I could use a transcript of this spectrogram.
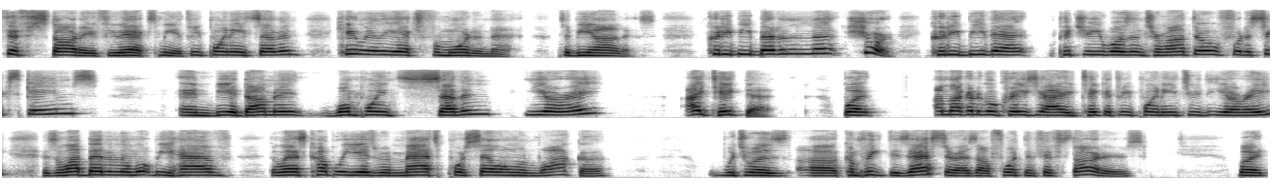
fifth starter, if you ask me. A 3.87 can't really ask for more than that, to be honest. Could he be better than that? Sure. Could he be that pitcher he was in Toronto for the six games and be a dominant 1.7 ERA? I take that. But I'm not going to go crazy. I take a 3.82 ERA. It's a lot better than what we have the last couple of years with Matz, Porcello, and Wacha, which was a complete disaster as our fourth and fifth starters. But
